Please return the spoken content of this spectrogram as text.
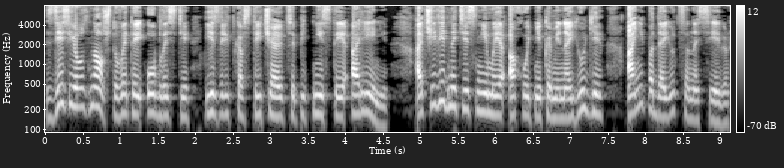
Здесь я узнал, что в этой области изредка встречаются пятнистые олени. Очевидно, теснимые охотниками на юге, они подаются на север.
